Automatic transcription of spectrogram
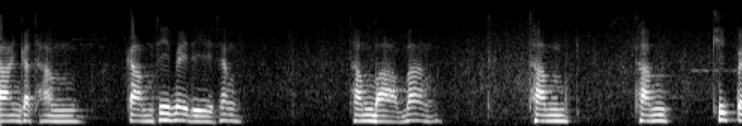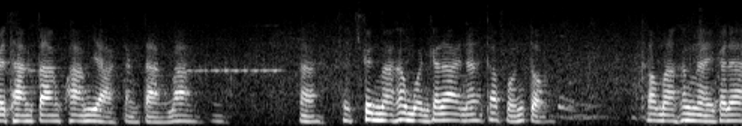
การกระทำกรรมที่ไม่ดีทั้งทำบาปบ้างทำทำคิดไปทางตามความอยากต่าง ๆ บ้าง ขึ้นมาข้างบนก็ได้นะ ถ้าฝนตก เข้ามาข้างในก็ได้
